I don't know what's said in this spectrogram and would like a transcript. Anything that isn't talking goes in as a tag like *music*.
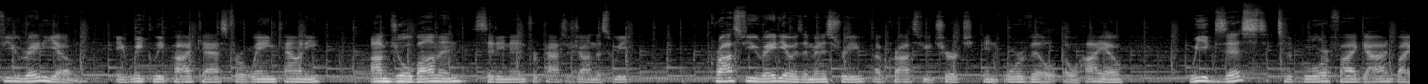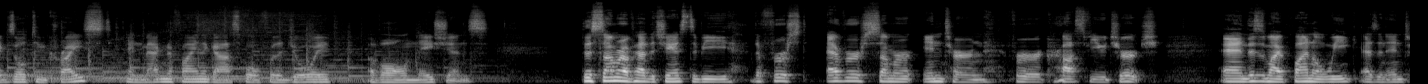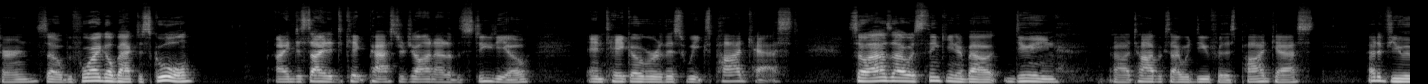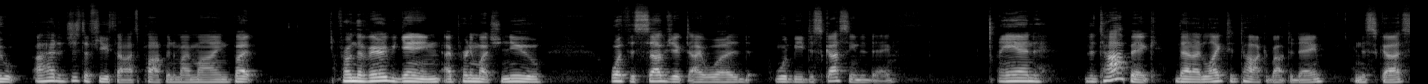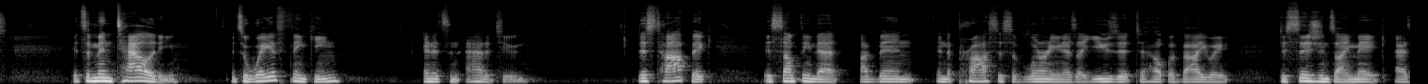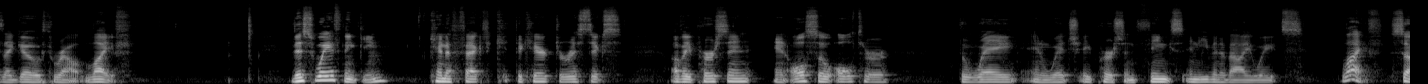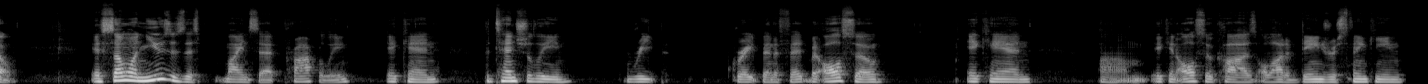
Crossview Radio, a weekly podcast for Wayne County. I'm Joel Bauman, sitting in for Pastor John this week. Crossview Radio is a ministry of Crossview Church in Orrville, Ohio. We exist to glorify God by exalting Christ and magnifying the gospel for the joy of all nations. This summer, I've had the chance to be the first ever summer intern for Crossview Church. And this is my final week as an intern. So before I go back to school, I decided to kick Pastor John out of the studio and take over this week's podcast. So as I was thinking about doing uh, topics I would do for this podcast, I had a few. I had just a few thoughts pop into my mind, but from the very beginning, I pretty much knew what the subject I would would be discussing today. And the topic that I'd like to talk about today and discuss, it's a mentality. It's a way of thinking and it's an attitude. This topic is something that I've been in the process of learning as I use it to help evaluate decisions I make as I go throughout life. This way of thinking can affect the characteristics of a person and also alter the way in which a person thinks and even evaluates life. So, if someone uses this mindset properly, it can potentially reap great benefit, but also it can um, it can also cause a lot of dangerous thinking,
